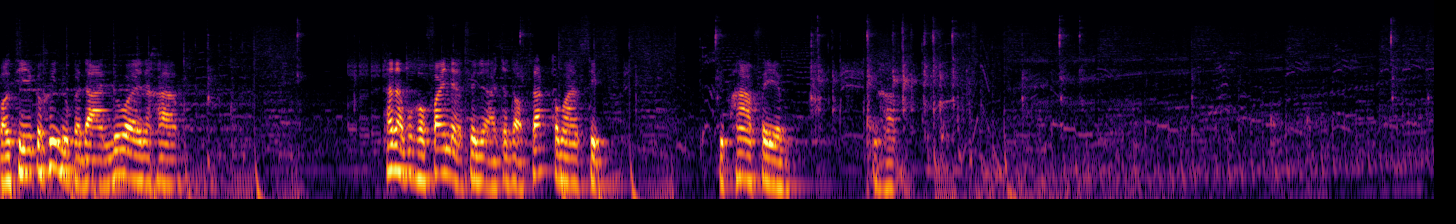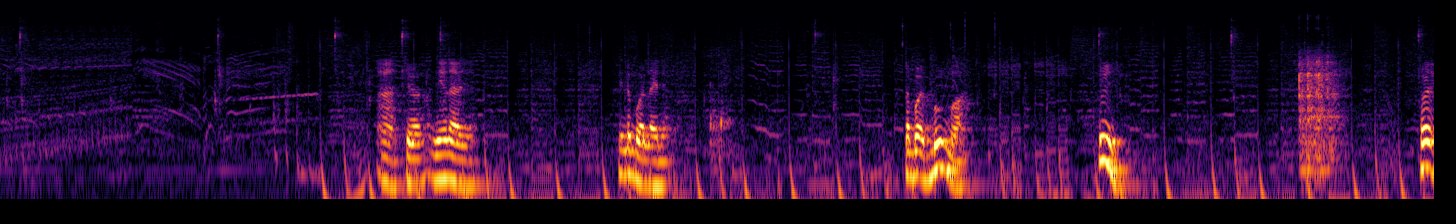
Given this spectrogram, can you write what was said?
บางทีก็ขึ้นอยู่กับด่านด้วยนะครับ ถ้าด่านภูเขาไฟเนี่ยเฟรมอาจจะ drop สักประมาณ 10 15 เฟรมนะครับอ่าเจออันนี้อะไรเนี่ยนี่ระเบิดอะไรเนี่ยระเบิดบึ้มเหรอเฮ้ยเฮ้ย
